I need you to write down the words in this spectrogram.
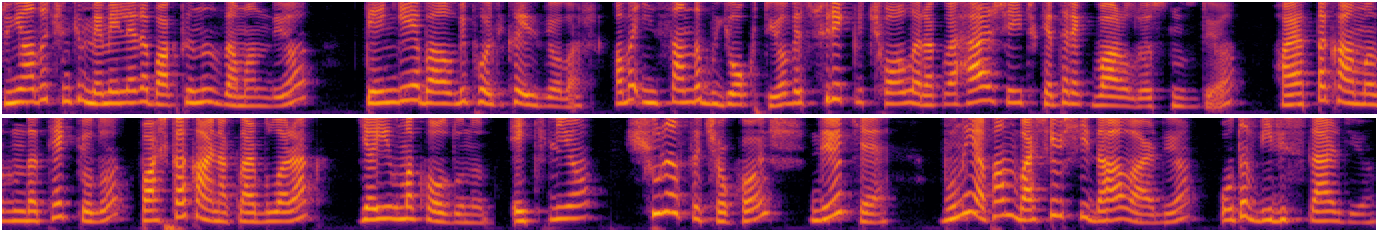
Dünyada çünkü memelilere baktığınız zaman diyor dengeye bağlı bir politika izliyorlar. Ama insanda bu yok diyor ve sürekli çoğalarak ve her şeyi tüketerek var oluyorsunuz diyor. Hayatta kalmanızın da tek yolu başka kaynaklar bularak yayılmak olduğunu ekliyor. Şurası çok hoş. Diyor ki bunu yapan başka bir şey daha var diyor. O da virüsler diyor.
